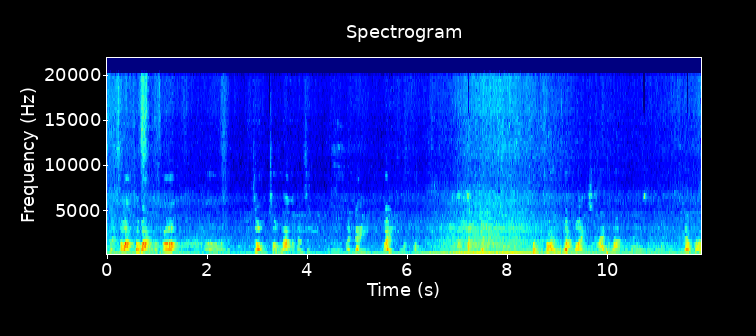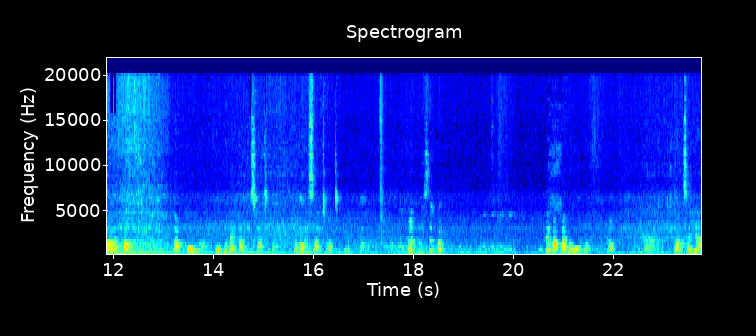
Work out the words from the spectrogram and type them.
เหมือนสว่างสว่างแล้วก็เออช่วงช่วงหลังอะค่ะรู้สึกเออเหมือนได้ปล่อยพลังแบบพักเหมือนปลดปล่อยพลังปลดปล่อยถ่ายพลังข้างในแล้วก็ตอนที่รับองค์อะ องค์พระแม่กาลีชาใช่ไหมพระโพธิสัตว์ชาใช่ไหมก็รู้สึกแบบได้รับหลายพระองค์นะก็น่า ทั้งสายยา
